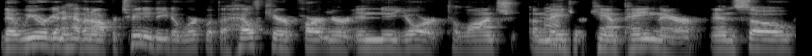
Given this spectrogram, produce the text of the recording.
that we were going to have an opportunity to work with a healthcare partner in New York to launch a major campaign there. And so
